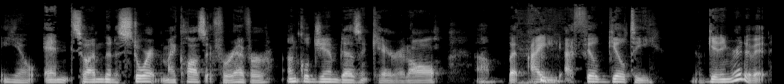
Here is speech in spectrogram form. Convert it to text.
You know, and so I'm going to store it in my closet forever. Uncle Jim doesn't care at all. Um, but I, I feel guilty you know, getting rid of it.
